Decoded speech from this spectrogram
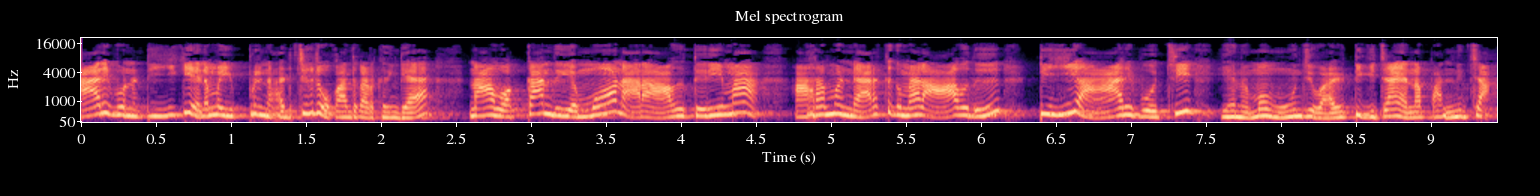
ஆறி போன டீக்கு என்னமோ இப்படி நடிச்சுக்கிட்டு உட்காந்து கிடக்குறீங்க? நான் உட்காந்து எம்மோ நேரம் ஆகுது தெரியுமா? அரை மணி நேரத்துக்கு மேலே ஆகுது. டீ ஆறி போச்சு. என்னமோ மூஞ்சி வழட்டிக்கிச்சான் என்ன பண்ணிச்சான்?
